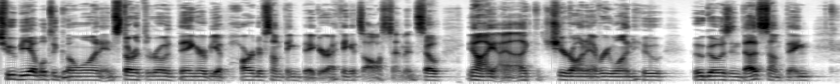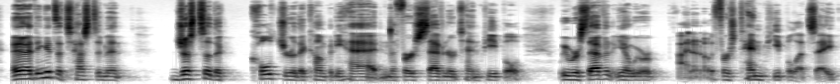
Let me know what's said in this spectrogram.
to be able to go on and start their own thing or be a part of something bigger. I think it's awesome. And so, you know, I, I like to cheer on everyone who who goes and does something. And I think it's a testament just to the culture the company had in the first seven or 10 people. We were seven, you know, we were, I don't know, the first 10 people, let's say.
